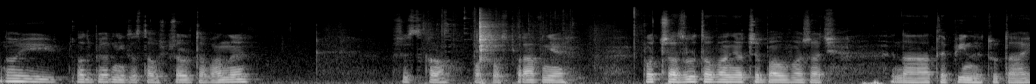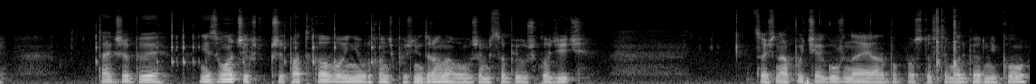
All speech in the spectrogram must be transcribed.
No i odbiornik został już przelutowany. Wszystko poszło sprawnie. Podczas lutowania trzeba uważać na te piny tutaj, tak żeby nie złączyć przypadkowo i nie uruchomić później drona, bo możemy sobie uszkodzić coś na płycie głównej albo po prostu w tym odbiorniku.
